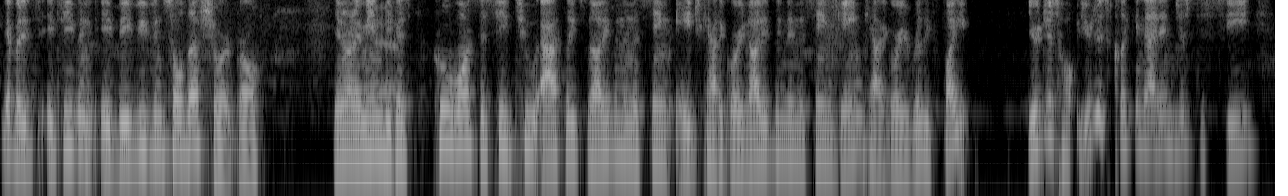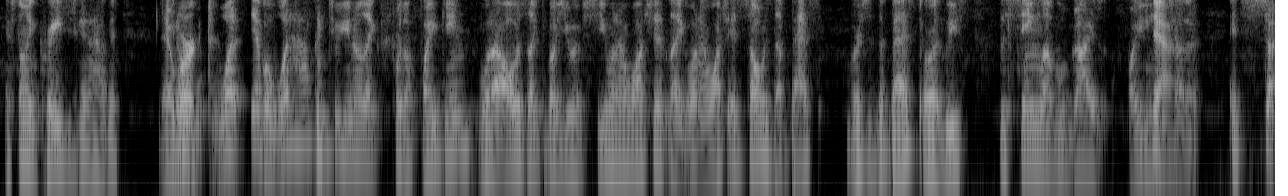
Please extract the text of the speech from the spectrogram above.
yeah, but it's it's even it, they've even sold us short, bro. You know what I mean? Yeah. Because who wants to see two athletes not even in the same age category, not even in the same game category, really fight? You're just you're just clicking that in just to see if something crazy is gonna happen. it You know, worked. what? Yeah, but what happened to you know like for the fight game? What I always liked about UFC when I watch it, like when I watch it, it's always the best versus the best, or at least the same level guys fighting each Yeah. other. It's so,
